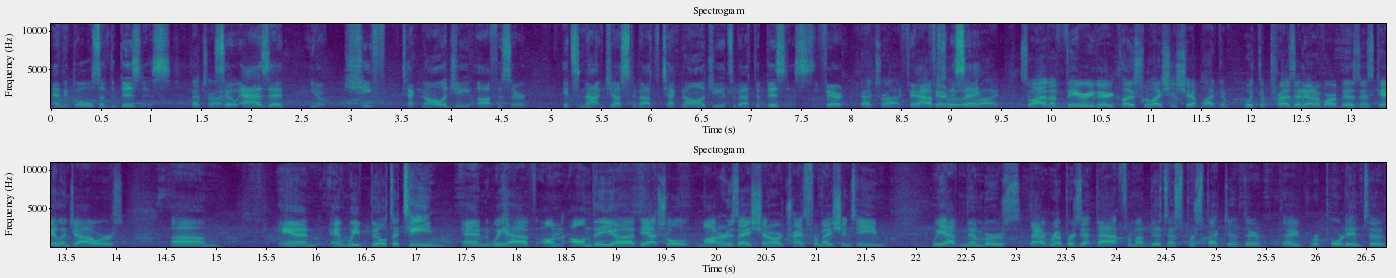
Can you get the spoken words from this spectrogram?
and the goals of the business. That's right. So as a you know, chief technology officer, it's not just about the technology, it's about the business. Fair? That's right, fair, absolutely fair to say? right. So I have a very, very close relationship like the, with the president of our business, Gaylon Jowers. Um, and, and we've built a team, and we have, on, on the, uh, the actual modernization or transformation team, we have members that represent that from a business perspective. They're, they report into,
